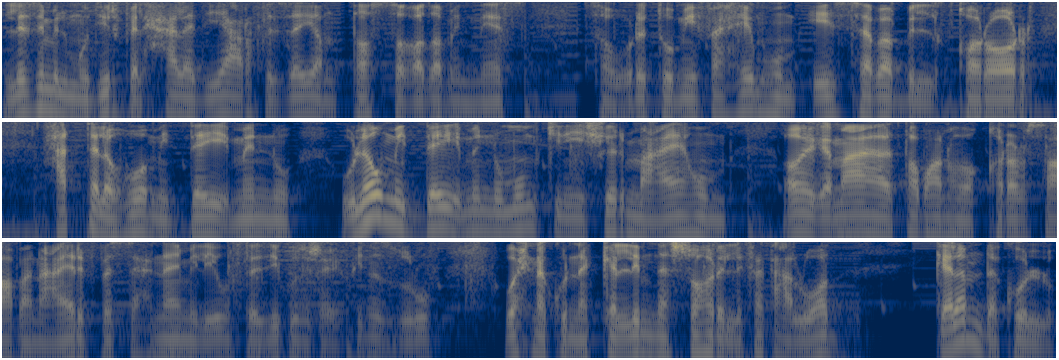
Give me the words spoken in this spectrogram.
لازم المدير في الحالة دي يعرف إزاي يمتص غضب الناس ثورتهم يفهمهم إيه سبب القرار حتى لو هو متضايق منه. ولو متضايق منه ممكن يـ share معاهم. آه يا جماعة طبعا هو قرار صعب أنا عارف بس إحنا نعمل إيه؟ وأنتوا شايفين الظروف وإحنا كنا اتكلمنا الشهر اللي فات على الوضع الكلام ده كله.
